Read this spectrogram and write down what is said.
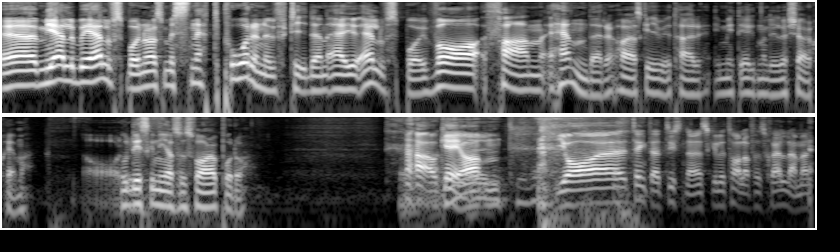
Eh, Mjällby-Elfsborg, några som är snett på det nu för tiden är ju Elfsborg. Vad fan händer? Har jag skrivit här i mitt egna lilla körschema. Ja, Och det ska ni alltså svara på då. Ja, Okej, ja. Mm. Jag tänkte att tystnaden skulle tala för sig själv där, men...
